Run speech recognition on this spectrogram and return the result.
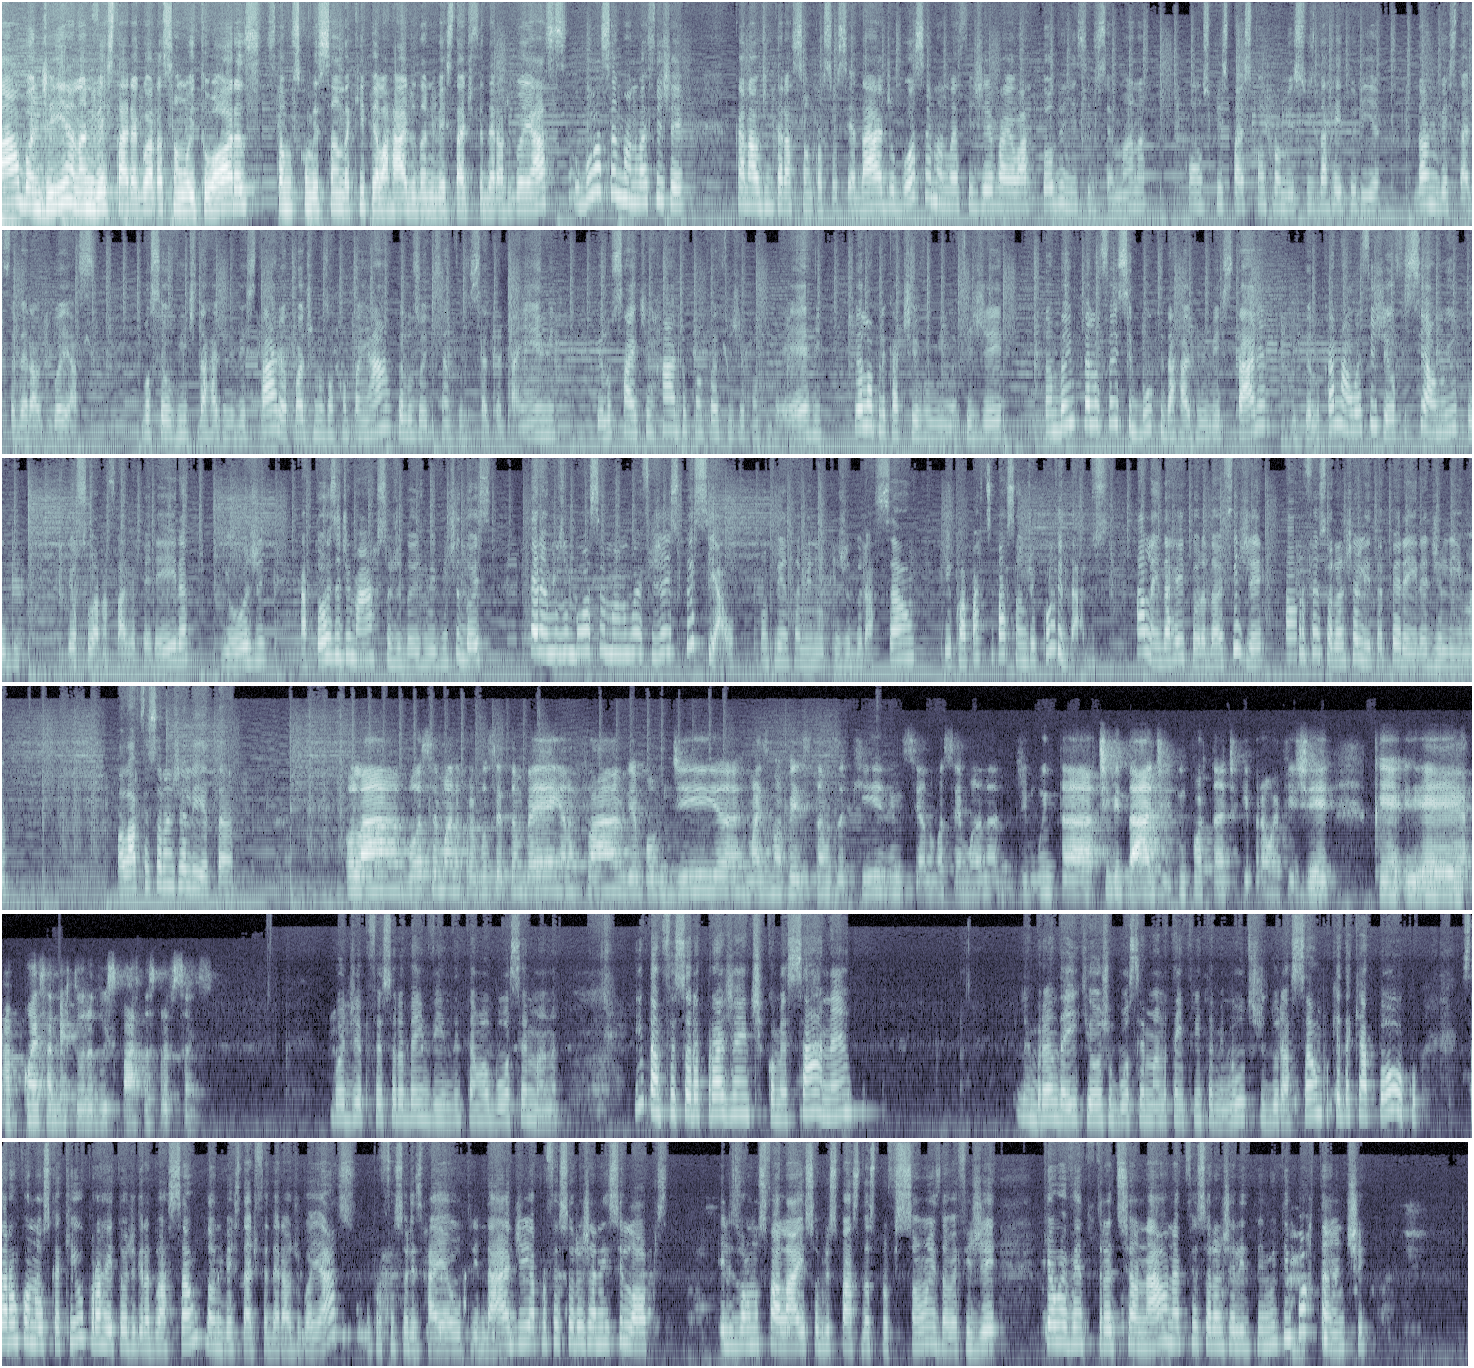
Olá, bom dia. Na Universitária agora são 8 horas. Estamos começando aqui pela rádio da Universidade Federal de Goiás, o Boa Semana UFG, canal de interação com a sociedade. O Boa Semana UFG vai ao ar todo início de semana com os principais compromissos da reitoria da Universidade Federal de Goiás. Você, ouvinte da Rádio Universitária, pode nos acompanhar pelos 870M, pelo site radio.ufg.br, pelo aplicativo MinUFG, também pelo Facebook da Rádio Universitária e pelo canal UFG Oficial no YouTube. Eu sou Ana Flávia Pereira e hoje, 14 de março de 2022, teremos um Boa Semana UFG especial, com 30 minutos de duração e com a participação de convidados, além da reitora da UFG, a professora Angelita Pereira de Lima. Olá, professora Angelita. Olá, boa semana para você também, Ana Flávia, bom dia. Mais uma vez estamos aqui iniciando uma semana de muita atividade importante aqui para a UFG, que é, com essa abertura do espaço das profissões. Bom dia, professora, bem-vinda então a Boa Semana. Então, professora, para a gente começar, né? Lembrando aí que hoje o Boa Semana tem 30 minutos de duração, porque daqui a pouco Estarão conosco aqui o pró-reitor de graduação da Universidade Federal de Goiás, o professor Israel Trindade e a professora Janice Lopes. Eles vão nos falar sobre o espaço das profissões da UFG, que é um evento tradicional, né, professora Angelita, é muito importante.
